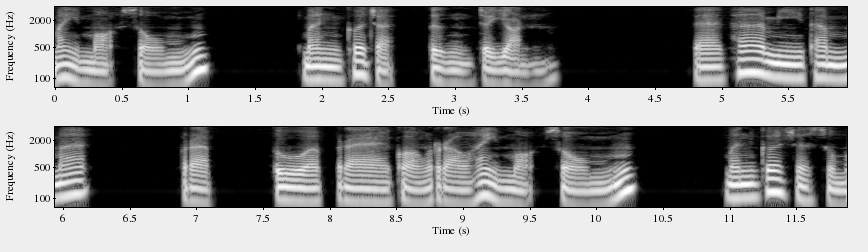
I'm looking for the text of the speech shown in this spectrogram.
ไม่เหมาะสม มันก็จะตึงจะหย่อน แต่ถ้ามีธรรมะ ปรับตัวแปรของเราให้เหมาะสม มันก็จะสม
